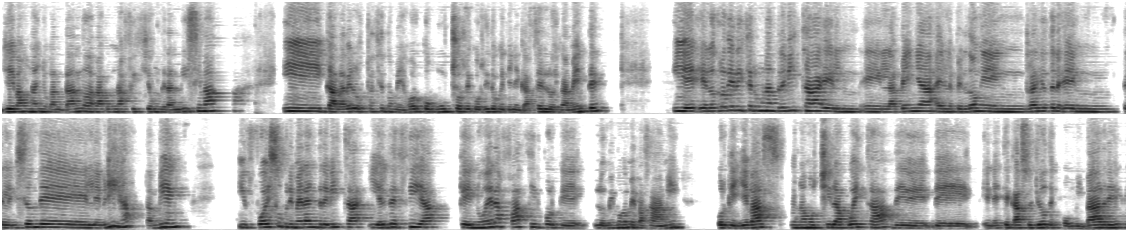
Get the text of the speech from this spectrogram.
lleva un año cantando, además con una afición grandísima y cada vez lo está haciendo mejor con mucho recorrido que tiene que hacer, lógicamente. Y e- el otro día le hicieron una entrevista en, en la Peña, en, perdón, en radio, tele- en televisión de Lebrija también, y fue su primera entrevista y él decía que no era fácil porque lo mismo que me pasaba a mí, porque llevas una mochila puesta de, en este caso yo, de, con mi padre,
